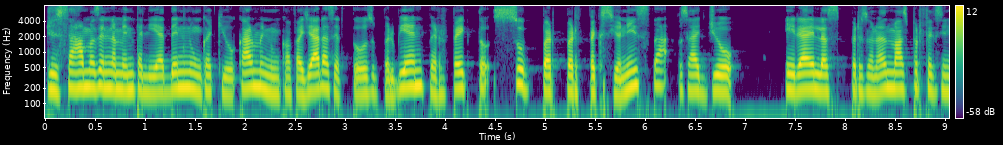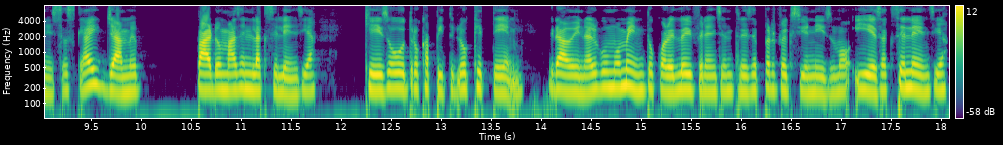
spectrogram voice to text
yo estaba más en la mentalidad de nunca equivocarme, nunca fallar, hacer todo súper bien, perfecto, súper perfeccionista. O sea, yo era de las personas más perfeccionistas que hay, ya me paro más en la excelencia, que es otro capítulo que te grabé en algún momento, cuál es la diferencia entre ese perfeccionismo y esa excelencia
